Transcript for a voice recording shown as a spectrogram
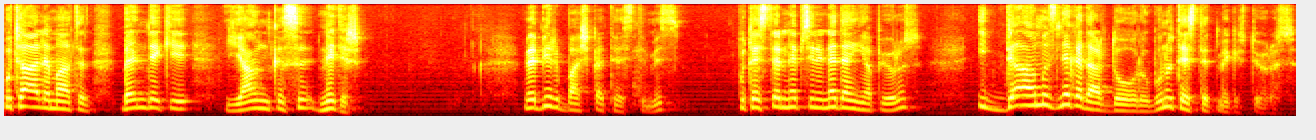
Bu talimatın bendeki yankısı nedir? Ve bir başka testimiz, bu testlerin hepsini neden yapıyoruz? İddiamız ne kadar doğru bunu test etmek istiyoruz.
